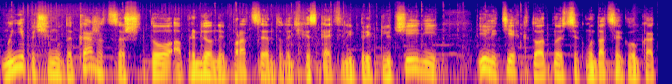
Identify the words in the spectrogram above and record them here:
Мне почему-то кажется, что определенный процент вот этих искателей приключений или тех, кто относится к мотоциклу как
